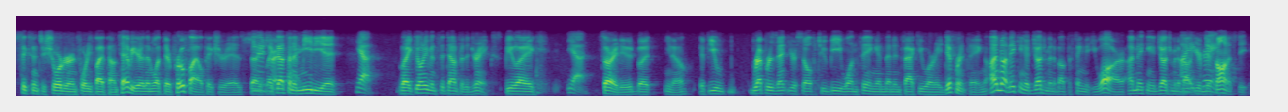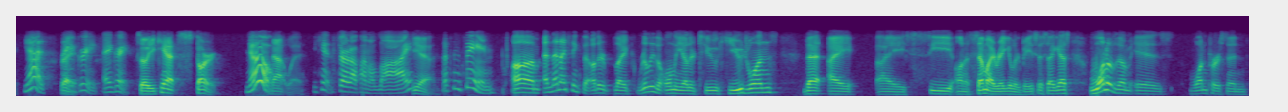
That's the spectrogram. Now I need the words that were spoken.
six inches shorter and 45 pounds heavier than what their profile picture is, Huge like that's an immediate Yeah. like don't even sit down for the drinks. Be like, Yeah. sorry, dude, but you know, if you represent yourself to be one thing and then in fact you are a different thing, I'm not making a judgment about the thing that you are. I'm making a judgment about your dishonesty. Yes. right. I agree. I agree. So you can't start No. that way. You can't start off on a lie. Yeah. That's insane. Um, and then I think the other, like, really the only other two huge ones that I I see on a semi-regular basis, I guess. One of them is one person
